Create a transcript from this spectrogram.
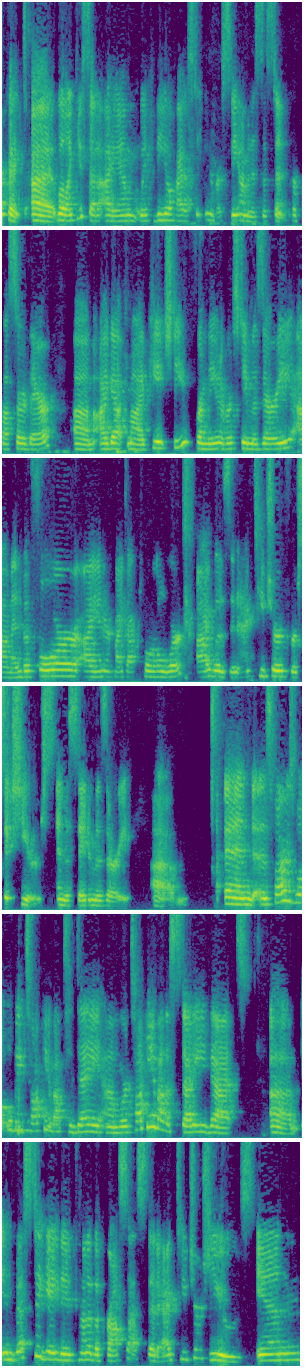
Perfect. Uh, well, like you said, I am with The Ohio State University. I'm an assistant professor there. Um, I got my PhD from the University of Missouri, um, and before I entered my doctoral work, I was an ag teacher for six years in the state of Missouri. Um, and as far as what we'll be talking about today, um, we're talking about a study that um, investigated kind of the process that ag teachers use in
